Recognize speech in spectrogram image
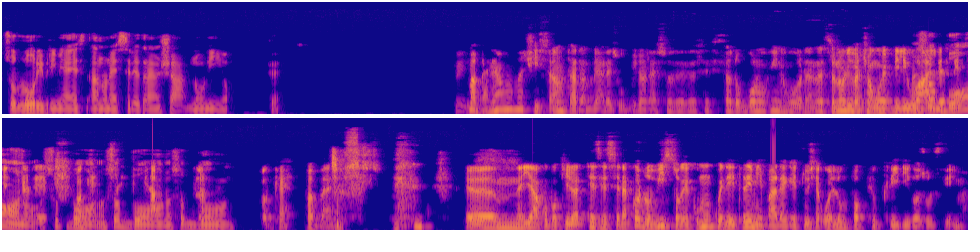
sono loro i primi a, es- a non essere tranchant, non io. Cioè. Va bene, ma ci sta, non ti arrabbiare subito adesso, sei, sei stato buono finora, adesso non rifacciamo come Billy Wilder. So buono, so buono, so buono, so buono. Ok, va bene. um, Jacopo, chiedo a te se sei d'accordo, visto che comunque dei tre mi pare che tu sia quello un po' più critico sul film.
